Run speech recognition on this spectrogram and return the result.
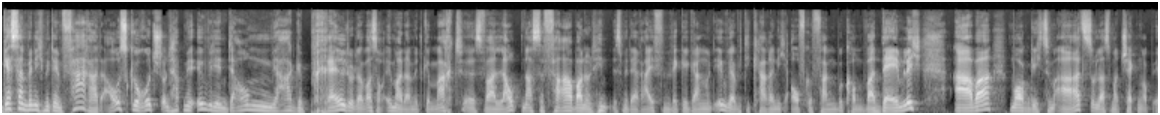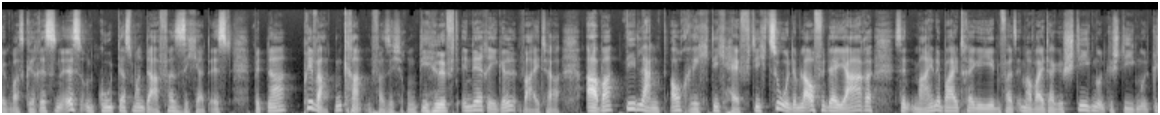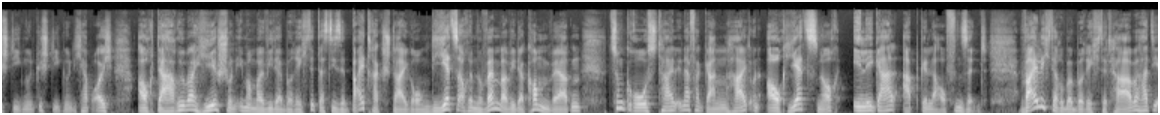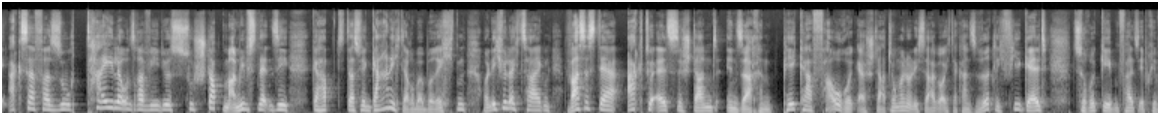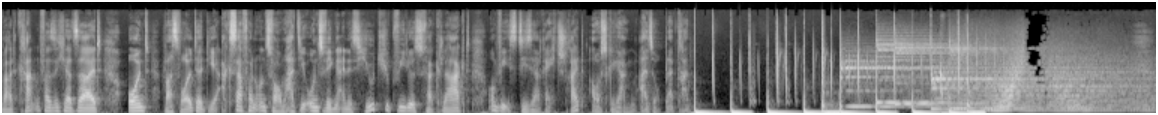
Gestern bin ich mit dem Fahrrad ausgerutscht und habe mir irgendwie den Daumen ja geprellt oder was auch immer damit gemacht. Es war laubnasse Fahrbahn und hinten ist mir der Reifen weggegangen und irgendwie habe ich die Karre nicht aufgefangen bekommen. War dämlich, aber morgen gehe ich zum Arzt und lass mal checken, ob irgendwas gerissen ist und gut, dass man da versichert ist mit einer privaten Krankenversicherung. Die hilft in der Regel weiter. Aber die langt auch richtig heftig zu. Und im Laufe der Jahre sind meine Beiträge jedenfalls immer weiter gestiegen und gestiegen und gestiegen und gestiegen. Und ich habe euch auch darüber hier schon immer mal wieder berichtet, dass diese Beitragssteigerungen, die jetzt auch im November wieder kommen werden, zum Großteil in der Vergangenheit und auch jetzt noch illegal abgelaufen sind. Weil ich darüber berichtet habe, hat die AXA versucht, Teile unserer Videos zu stoppen. Am liebsten hätten sie gehabt, dass wir gar nicht darüber berichten. Und ich will euch zeigen, was ist der aktuellste Stand in Sachen PKV-Rückerstattungen. Und ich sage euch, da kann es wirklich viel Geld zurückgeben, falls ihr privat krankenversichert seid. Und was wollte die AXA von uns? Warum hat die uns wegen eines YouTube-Videos verklagt? Und wie ist dieser Rechtsstreit ausgegangen? Also bleibt dran.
